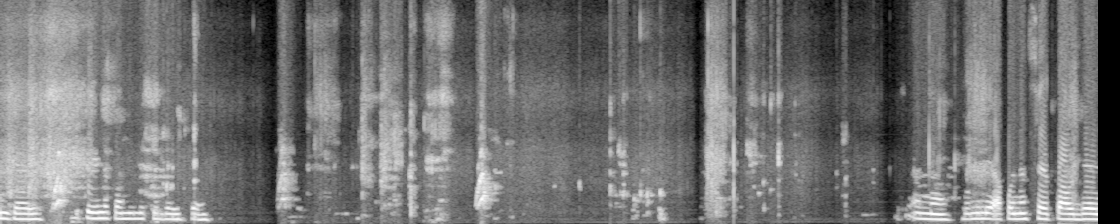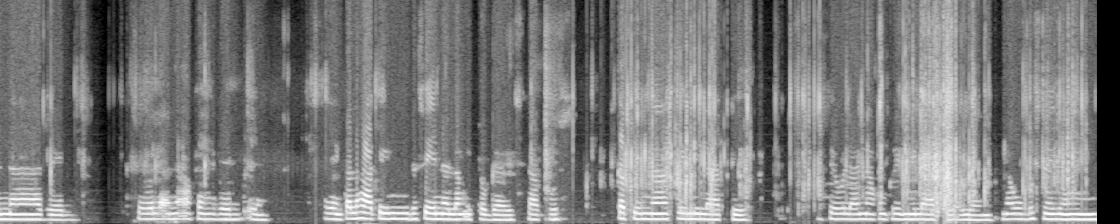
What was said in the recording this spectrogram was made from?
Ayan guys, ito yung napamili ko guys. ah. Ano, bumili ako ng sir powder na red. Kasi wala na akong red eh. Ayan, kalahating dosena lang ito guys. Tapos, kape na creamy latte. Kasi wala na akong creamy latte. Ayan. Naubos na yung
